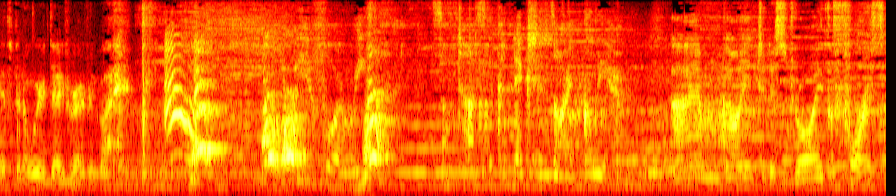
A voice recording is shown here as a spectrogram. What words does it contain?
It's been a weird day for everybody. We're here for a reason. Sometimes the connections aren't clear. I am going to destroy the forest.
